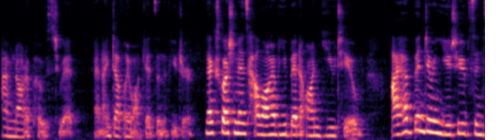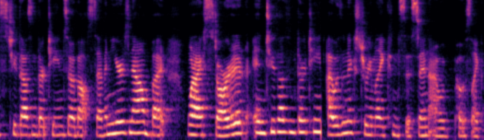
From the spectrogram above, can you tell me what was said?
I'm not opposed to it and I definitely want kids in the future. Next question is how long have you been on YouTube? I have been doing YouTube since 2013, so about seven years now, but when I started in 2013, I wasn't extremely consistent. I would post like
